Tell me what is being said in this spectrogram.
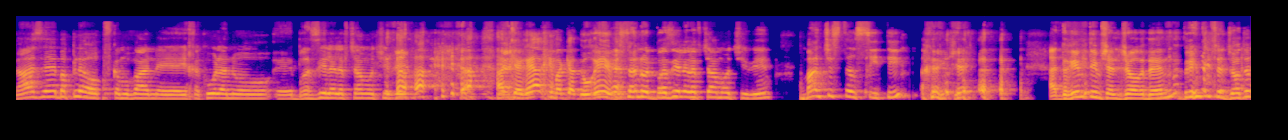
ואז אה, בפלייאוף כמובן אה, יחכו לנו אה, ברזיל 1970, הקרח עם הכדורים. יש לנו את ברזיל 1970, מנצ'סטר סיטי, כן, ה dream team של ג'ורדן. dream team של ג'ורדן,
